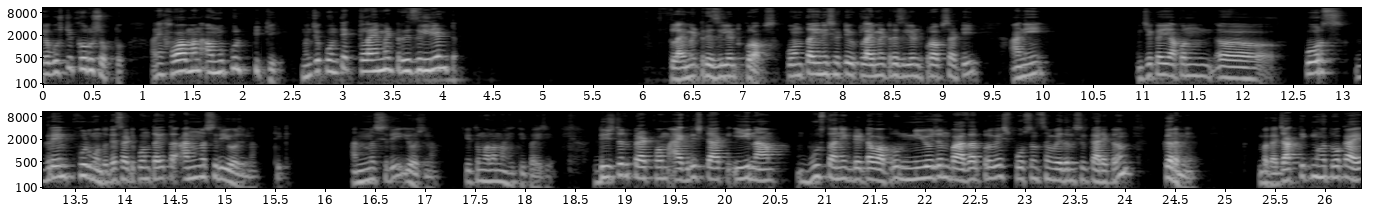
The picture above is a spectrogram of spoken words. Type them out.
या गोष्टी करू शकतो. आणि हवामान अनुकूल पिके म्हणजे कोणते? Climate resilient climate resilient crops कोणता इनिशिएटिव्ह क्लायमेट रेझिलियंट क्रॉपसाठी आणि जे काही आपण कोर्स ग्रेन फूड म्हणतो त्यासाठी कोणता आहे? तर अन्नश्री योजना. ठीक आहे? अन्नश्री योजना ही तुम्हाला माहिती पाहिजे. डिजिटल प्लॅटफॉर्म ॲग्रिस्टॅक ई नाम भूस्थानिक डेटा वापरून नियोजन बाजार प्रवेश पोषण संवेदनशील कार्यक्रम करणे. बघा जागतिक महत्त्व काय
